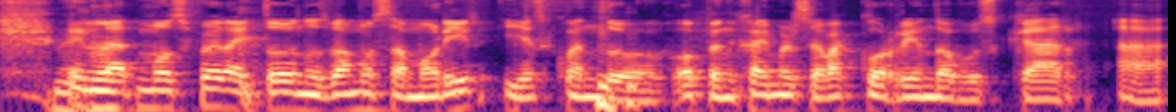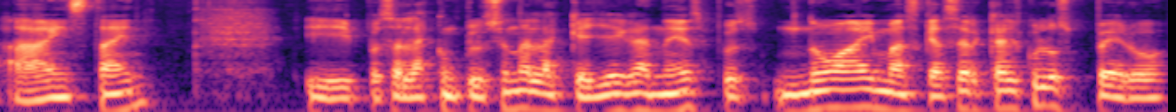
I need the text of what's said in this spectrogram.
en la atmósfera y todos nos vamos a morir y es cuando Oppenheimer se va corriendo a buscar a, Einstein. Y pues a la conclusión a la que llegan es pues no hay más que hacer cálculos pero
